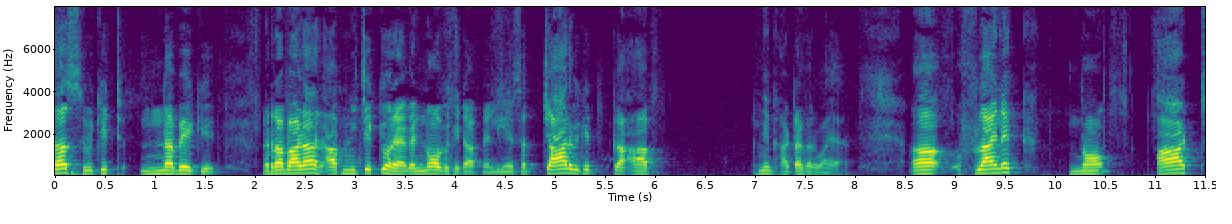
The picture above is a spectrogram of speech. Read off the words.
दस विकेट नबे के। रबाड़ा, आप नीचे क्यों रह गए? नौ विकेट आपने लिए हैं, सर, चार विकेट का आपने घाटा करवाया फ्लाइनेक नौ, आठ,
